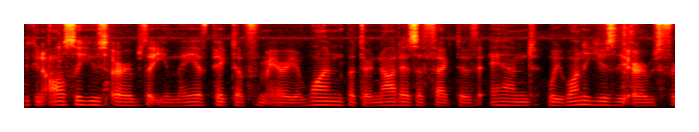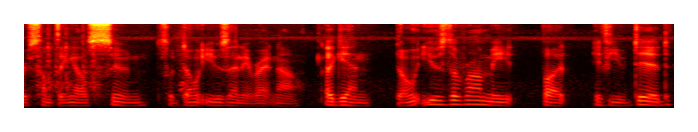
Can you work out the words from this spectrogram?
You can also use herbs that you may have picked up from area 1, but they're not as effective, and we want to use the herbs for something else soon, so don't use any right now. Again, don't use the raw meat, but if you did,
